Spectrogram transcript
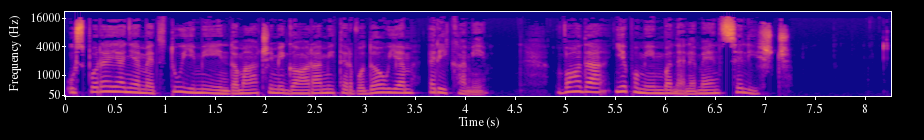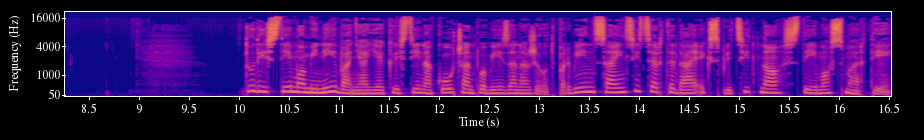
usporejanje med tujimi in domačimi gorami ter vodovjem, rekami. Voda je pomemben element selišč. Tudi s temo minevanja je Kristina Kočan povezana že od prvenca in sicer tedaj eksplicitno s temo smrti.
